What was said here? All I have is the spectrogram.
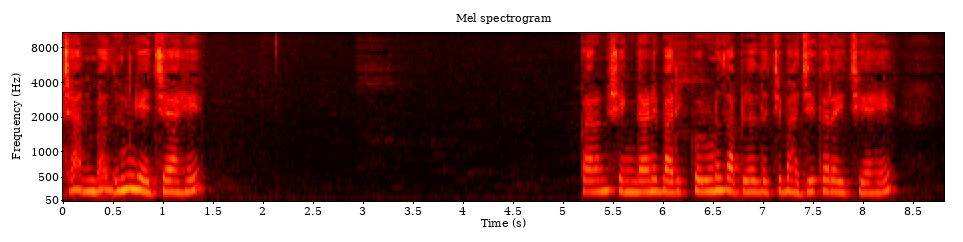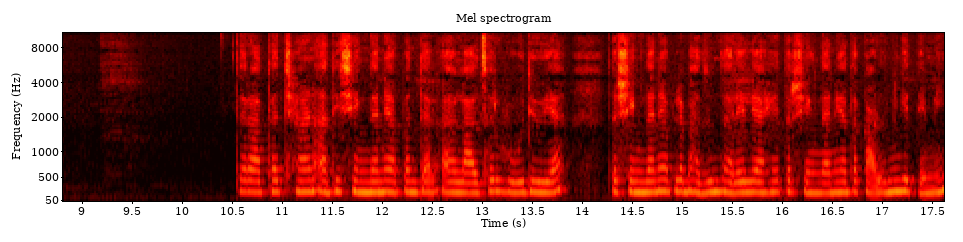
छान भाजून घ्यायचे आहे. कारण शेंगदाणे बारीक करूनच आपल्याला त्याची भाजी करायची आहे. तर आता छान आधी शेंगदाणे आपण त्याला लालसर होऊ देऊया. तर शेंगदाणे आपले भाजून झालेले आहे. तर शेंगदाणे आता काढून घेते मी.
